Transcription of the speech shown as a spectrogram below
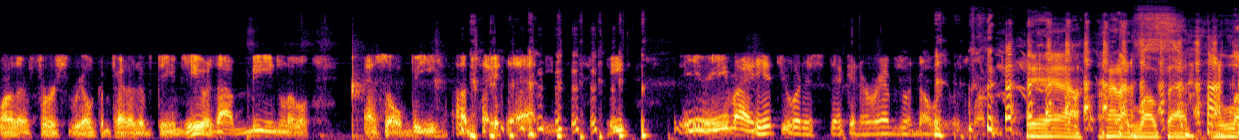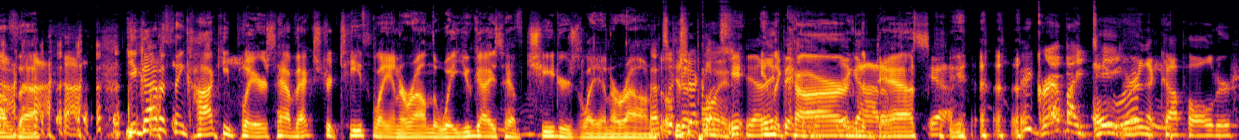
one of their first real competitive teams. He was a mean little sob. I'll tell you that. He, he, he, he might hit you with a stick in the ribs when nobody was looking. Yeah, and I love that. I love that. You got to think hockey players have extra teeth laying around the way you guys have cheaters laying around. That's a good point. in, Yeah, in the pick 'em up. car, in the got 'em. desk. Yeah. Hey, grab my teeth. You're in the cup holder.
